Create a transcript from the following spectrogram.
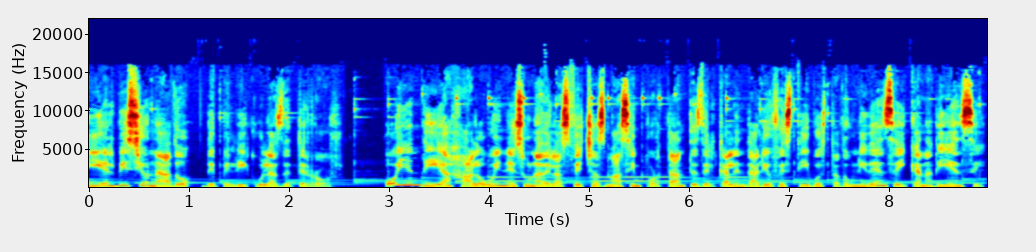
y el visionado de películas de terror. Hoy en día Halloween es una de las fechas más importantes del calendario festivo estadounidense y canadiense.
